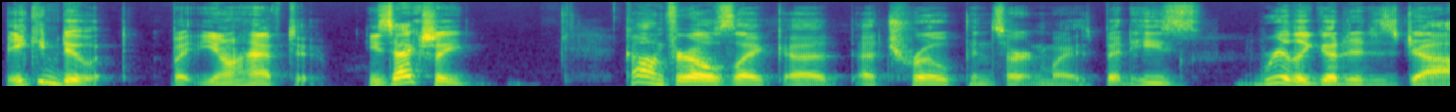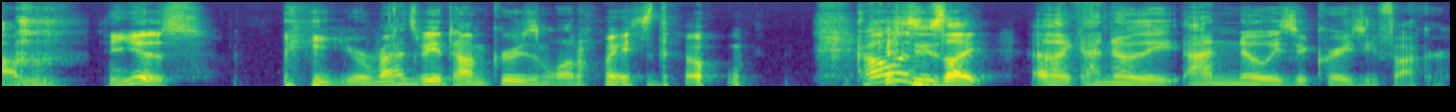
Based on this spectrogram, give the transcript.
he can do it, but you don't have to. He's actually Colin Farrell's like a, a trope in certain ways, but he's really good at his job. he is. he reminds me of Tom Cruise in a lot of ways though. Colin. he's like I like I know they I know he's a crazy fucker.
